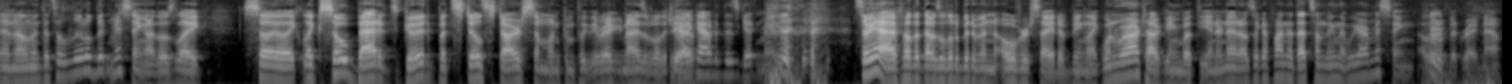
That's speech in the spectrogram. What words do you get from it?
an element that's a little bit missing. Are those like so like like so bad it's good, but still stars someone completely recognizable that you're Yeah. like, how did this get made? So yeah, I felt that that was a little bit of an oversight of being like when we are talking about the internet, I was like, I find that that's something that we are missing a little Hmm. bit right now.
